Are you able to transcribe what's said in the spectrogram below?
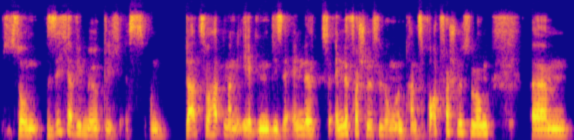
so sicher wie möglich ist. Und dazu hat man eben diese Ende-zu-Ende-Verschlüsselung und Transportverschlüsselung ähm,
